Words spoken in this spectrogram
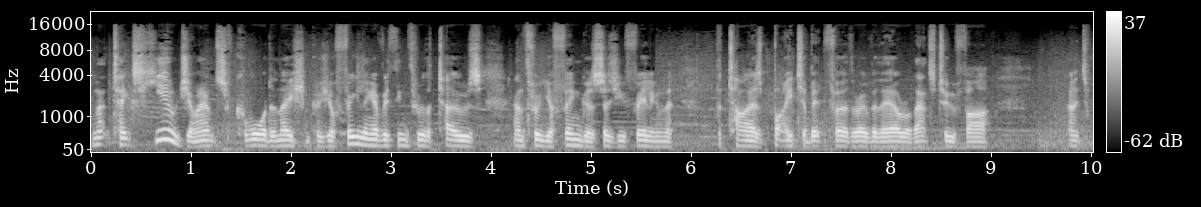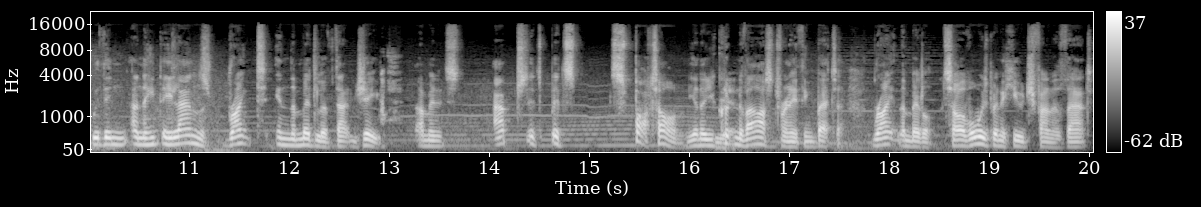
And that takes huge amounts of coordination because you're feeling everything through the toes and through your fingers as you're feeling the, the tyres bite a bit further over there, or that's too far. And it's within, and he, he lands right in the middle of that jeep. I mean, it's abs- it's it's spot on. You know, you couldn't have asked for anything better. Right in the middle. So I've always been a huge fan of that.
